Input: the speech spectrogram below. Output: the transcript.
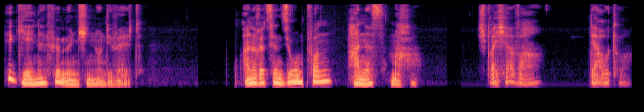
Hygiene für München und die Welt. Eine Rezension von Hannes Macher. Sprecher war der Autor.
